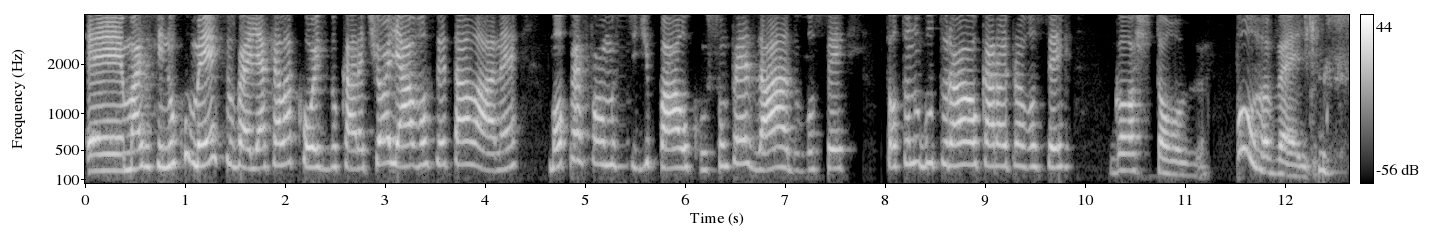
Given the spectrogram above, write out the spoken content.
É, mas assim, no começo, velho, é aquela coisa do cara te olhar, você tá lá, né? mó performance de palco, som pesado, você soltando gutural, o cara olha pra você, gostosa. Porra, velho.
